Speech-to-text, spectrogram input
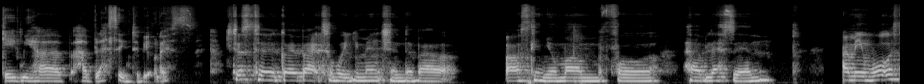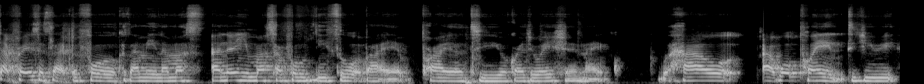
gave me her her blessing. To be honest. Just to go back to what you mentioned about asking your mum for her blessing. I mean, what was that process like before? Because I mean, I must, I know you must have probably thought about it prior to your graduation. Like, how, at what point did you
